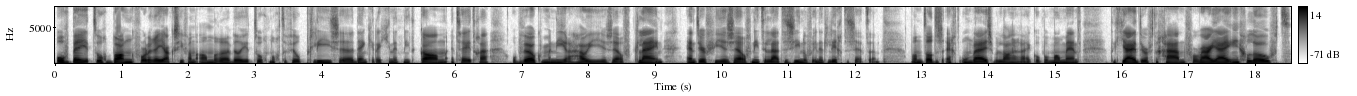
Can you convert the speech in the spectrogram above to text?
Of ben je toch bang voor de reactie van anderen? Wil je toch nog te veel pleasen? Denk je dat je het niet kan, et cetera? Op welke manieren hou je jezelf klein en durf je jezelf niet te laten zien of in het licht te zetten? Want dat is echt onwijs belangrijk. Op het moment dat jij durft te gaan voor waar jij in gelooft,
